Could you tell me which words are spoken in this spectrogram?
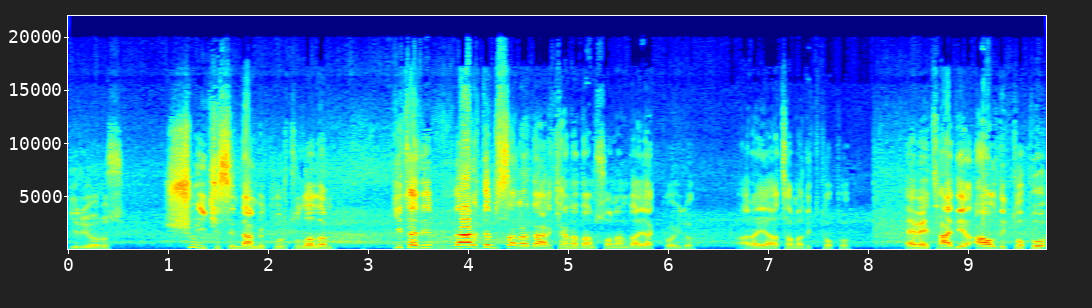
Giriyoruz. Şu ikisinden bir kurtulalım. Git hadi verdim sana derken adam son anda ayak koydu. Araya atamadık topu. Evet hadi aldık topu.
